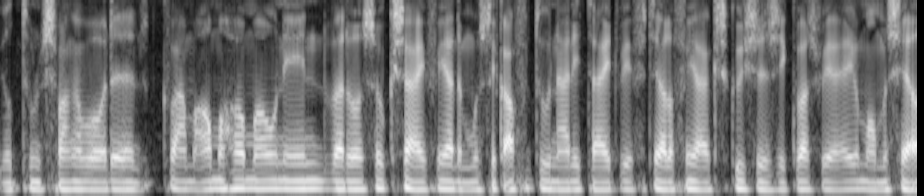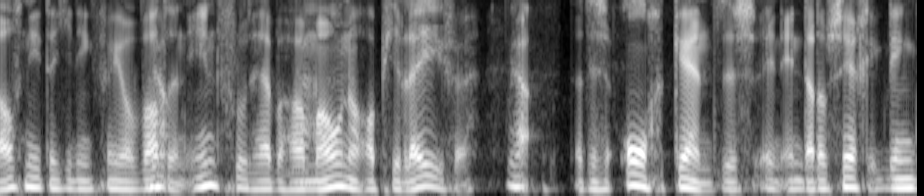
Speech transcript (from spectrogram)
wilde toen zwanger worden. Er kwamen allemaal hormonen in. Waardoor ze ook zei van ja, dan moest ik af en toe na die tijd weer vertellen van ja, excuses, ik was weer helemaal mezelf niet. Dat je denkt van joh, wat Ja. een invloed hebben hormonen op je leven. Ja. Dat is ongekend. Dus in, in dat opzicht, ik denk,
